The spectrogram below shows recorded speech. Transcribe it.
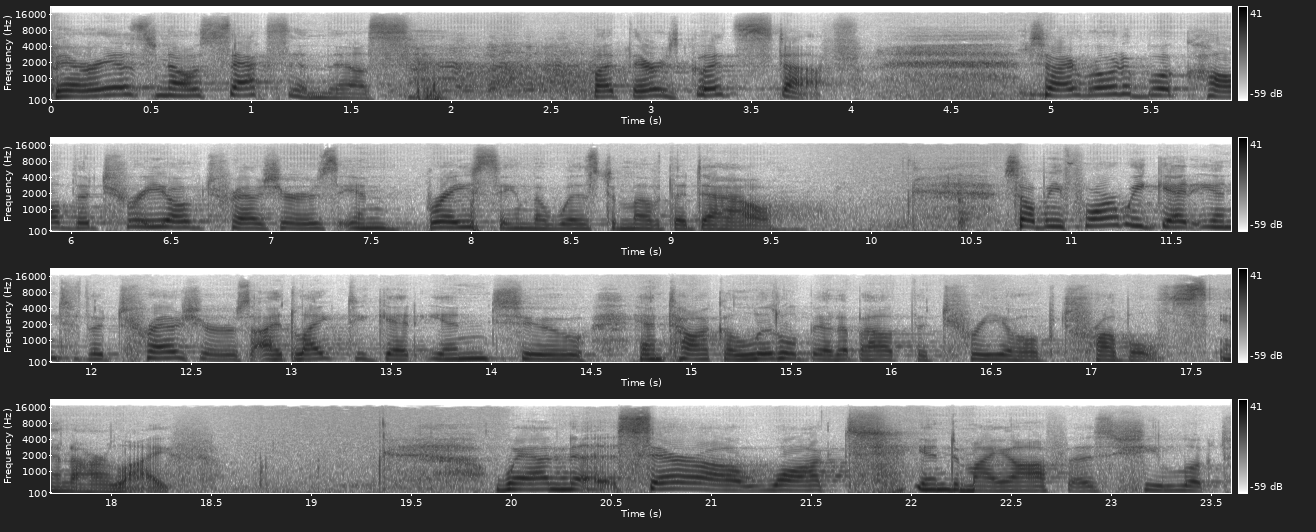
There is no sex in this but there's good stuff. So I wrote a book called The Trio of Treasures Embracing the Wisdom of the Tao. So before we get into the treasures, I'd like to get into and talk a little bit about the trio of troubles in our life. When Sarah walked into my office, she looked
